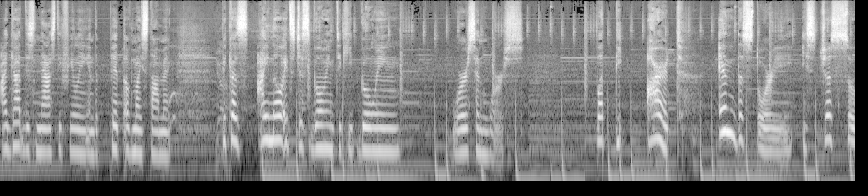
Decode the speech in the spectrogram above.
I got this nasty feeling in the pit of my stomach because I know it's just going to keep going worse and worse. But the art and the story is just so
